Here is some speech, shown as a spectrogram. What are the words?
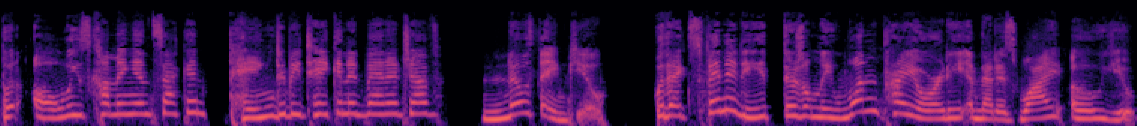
but always coming in second, paying to be taken advantage of? No, thank you. With Xfinity, there's only one priority, and that is YOU.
